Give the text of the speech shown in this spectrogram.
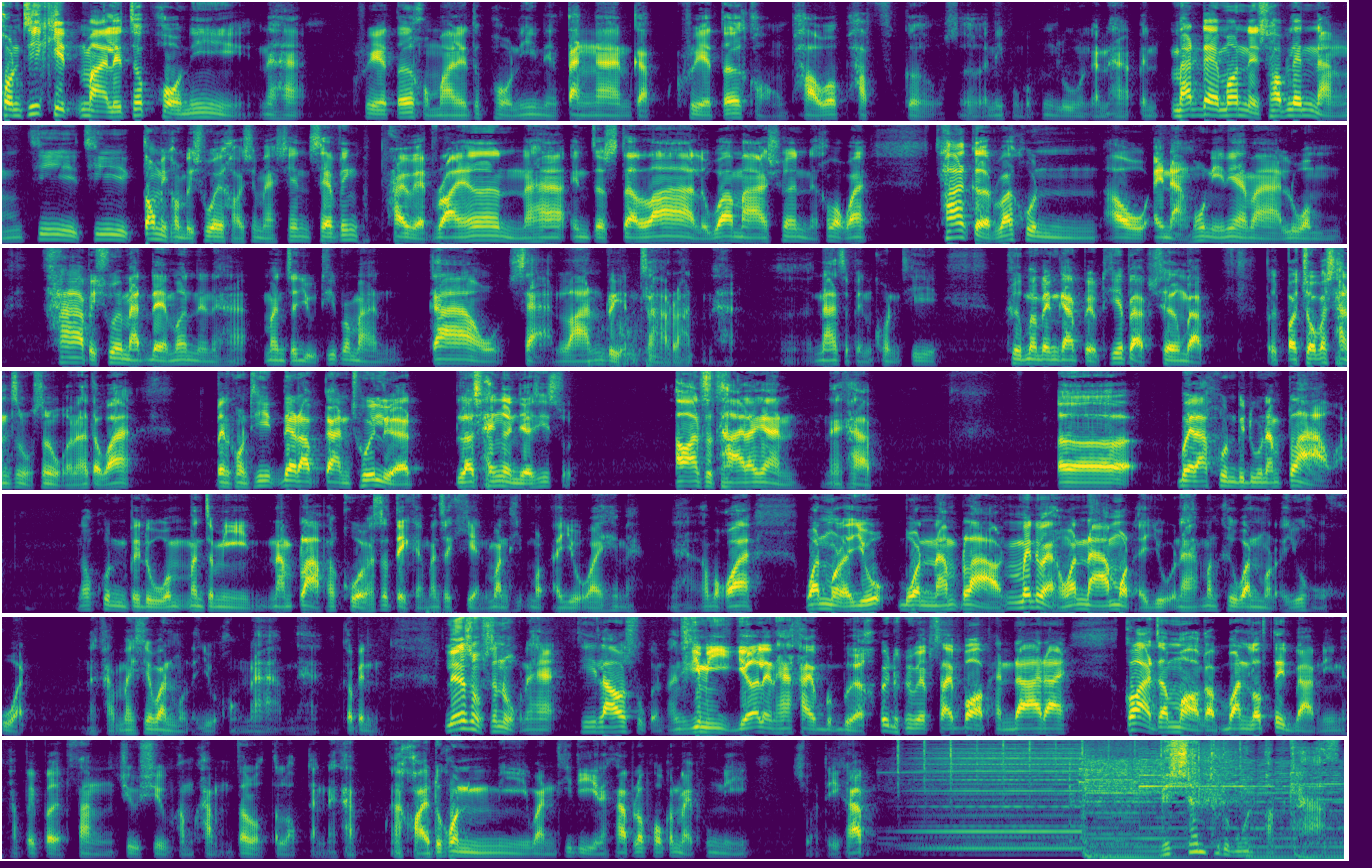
คนที่คิด My Little Pony นะฮะ creator ของ My Little Pony เนี่ยแต่งงานกับ creator ของ Powerpuff Girls เอออันนี้ผมก็เพิ่งรู้เหมือนกันนะฮะเป็นแม t เดมอนเนี่ยชอบเล่นหนังที่ที่ต้องมีคนไปช่วยเขาใช่ไหมเช่น Saving Private Ryan นะฮะ Interstellar หรือว่า Martian เนี่ยเขาบอกว่า ถ้าเกิดว่าคุณเอาไอ้หนังพวกนี้เนี่ยมารวมค่าไปช่วยแม t เดมอนเนี่ยนะฮะมันจะอยู่ที่ประมาณ9แสนล้านเหรียญสหรัฐนะฮะน่าจะเป็นคนที่คือมันเป็นการเปรียบเทียบแบบเชิงแบบประชดประชันสนุกสนุกนะแต่ว่าเป็นคนที่ได้รับการช่วยเหลือแล้วใช้เงินเยอะที่สุด เอาอันสุดท้ายแล้วกันนะครับเออเวลาคุณไปดูน้ำเปล่าอะ แล้วคุณไปดูว่ามันจะมีน้ำเปล่าพลาขวดพลาสติกมันจะเขียนวันที่หมดอายุไว้ใช่ไหมนะฮะเขาบอกว่าวันหมดอายุบนน้ำเปล่า ไม่ได้หมายความว่าน้ำหมดอายุนะ มันคือวันหมดอายุของขวดนะครับไม่ใช่วันหมดอายุของน้ำนะฮะก็เป็นเรื่องสนุกสนุกนะฮะที่เล่าสู่กันฟังจริงๆมีอีกเยอะเลยนะฮะใครเบื่อเข้าไปดูในเว็บไซต์บอ b แพนด้าได้ ก็อาจจะเหมาะกับวันรถติดแบบนี้นะครับไปเปิดฟังชิวๆขำๆตลกๆกันนะครับขอให้ทุกคนมีวันที่ดีนะครับแล้วพบกันใหม่พรุ่งนี้ สวัสดีครับ Mission to the Moon Podcast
